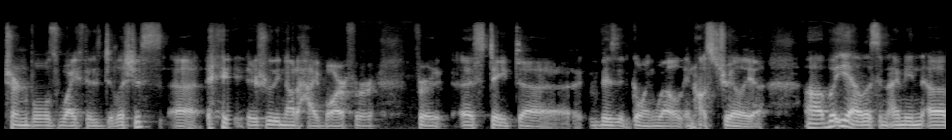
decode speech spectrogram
Turnbull's wife as delicious, there's really not a high bar for for a state visit going well in Australia. Uh, but yeah, listen, I mean, uh,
